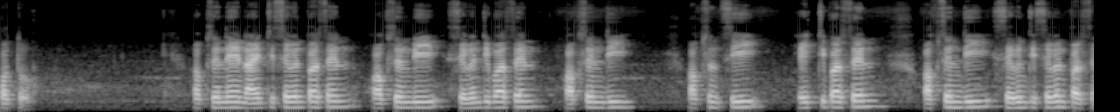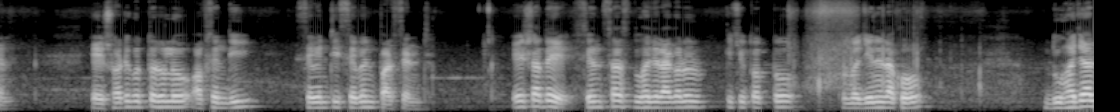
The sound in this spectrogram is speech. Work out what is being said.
কত? Option A ninety seven percent, option B seventy percent, option D, option C eighty percent, option D seventy seven percent. এর সঠিক উত্তর হলো option D seventy seven percent এর সাথে সেন্সাস দু হাজার এগারোর কিছু তথ্য তোমরা জেনে রাখো। দু হাজার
